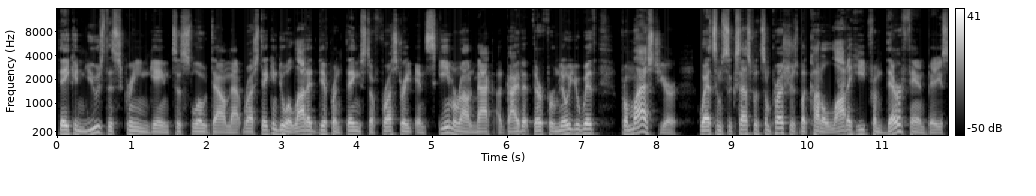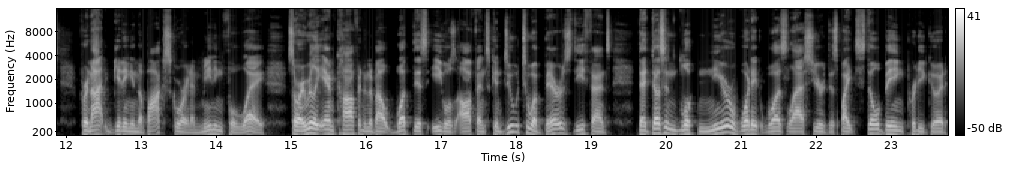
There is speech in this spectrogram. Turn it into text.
They can use the screen game to slow down that rush. They can do a lot of different things to frustrate and scheme around Mack, a guy that they're familiar with from last year. Who had some success with some pressures, but caught a lot of heat from their fan base for not getting in the box score in a meaningful way. So I really am confident about what this Eagles offense can do to a Bears defense that doesn't look near what it was last year, despite still being pretty good.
